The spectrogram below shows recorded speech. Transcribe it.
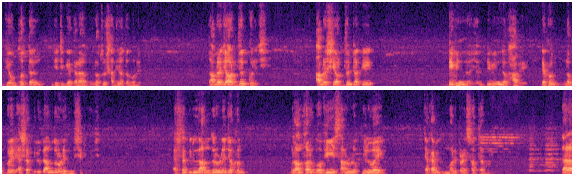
যে অভ্যুত্থান যেটিকে তারা নতুন স্বাধীনতা বলে, তো আমরা যা অর্জন করেছি, আমরা সেই অর্জনটাকে বিভিন্ন জন বিভিন্নভাবে দেখুন, নব্বইয়ের এরশাদ বিরোধী আন্দোলনে কিন্তু সেটি হয়েছে এরশাদ বিরোধী আন্দোলনে যখন গোলাম ফারুক অভি সানুলোক নিরুভাই যাকে আমি মনে প্রাণে শ্রদ্ধা করি, তারা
